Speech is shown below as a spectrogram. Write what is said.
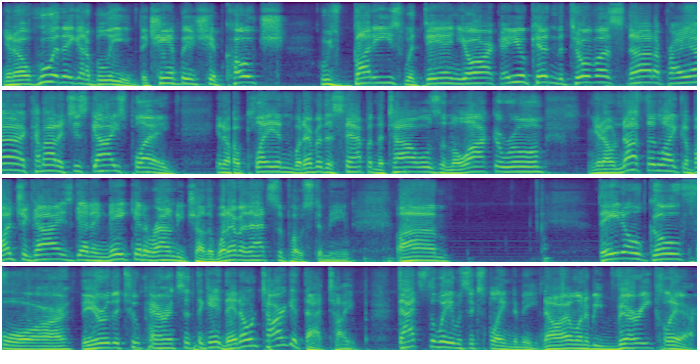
You know, who are they going to believe? The championship coach who's buddies with Dan York. Are you kidding? The two of us? Not a prior. Yeah, come on, it's just guys playing. You know, playing whatever the snapping the towels in the locker room. You know, nothing like a bunch of guys getting naked around each other, whatever that's supposed to mean. Um, they don't go for they're the two parents at the game. They don't target that type. That's the way it was explained to me. Now I want to be very clear.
